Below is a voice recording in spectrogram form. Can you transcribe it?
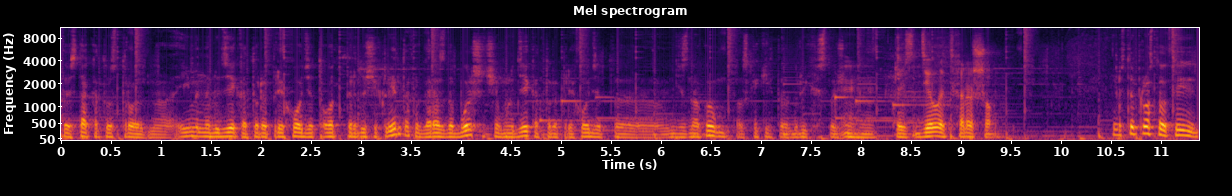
То есть так это устроено. Именно людей, которые приходят от предыдущих клиентов, и гораздо больше, чем людей, которые приходят э, незнакомым с каких-то других источников. Мгм. То есть делать хорошо. То есть ты просто, ты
